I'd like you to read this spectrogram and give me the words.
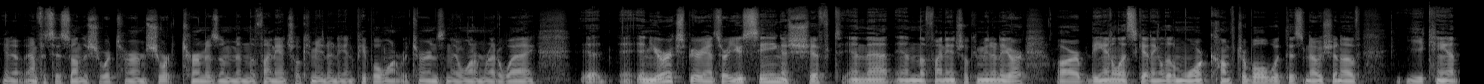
you know, emphasis on the short term, short termism in the financial community, and people want returns and they want them right away. In your experience, are you seeing a shift in that in the financial community? Or are the analysts getting a little more comfortable with this notion of you can't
